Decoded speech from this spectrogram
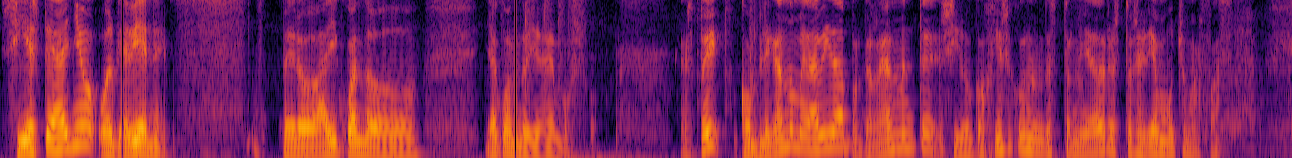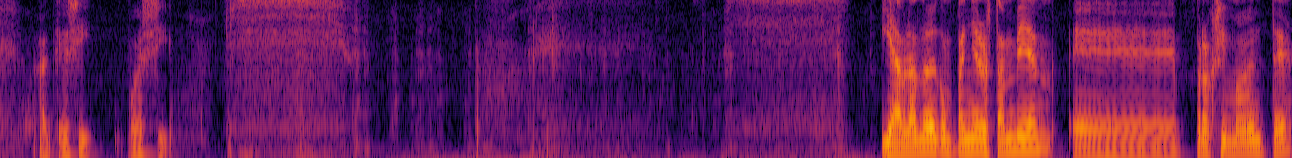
si este año o el que viene. Pero ahí cuando. Ya cuando lleguemos. Estoy complicándome la vida porque realmente si lo cogiese con el destornillador esto sería mucho más fácil. ¿A que sí? Pues sí. Y hablando de compañeros también, eh, próximamente,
